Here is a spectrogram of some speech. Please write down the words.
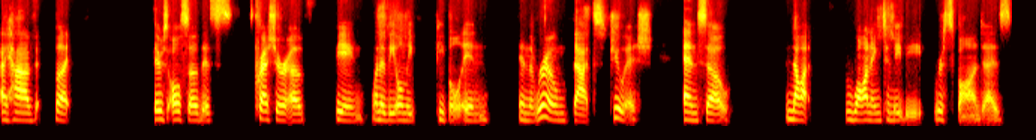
I have, but there's also this pressure of being one of the only people in in the room that's Jewish, and so not wanting to maybe respond as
